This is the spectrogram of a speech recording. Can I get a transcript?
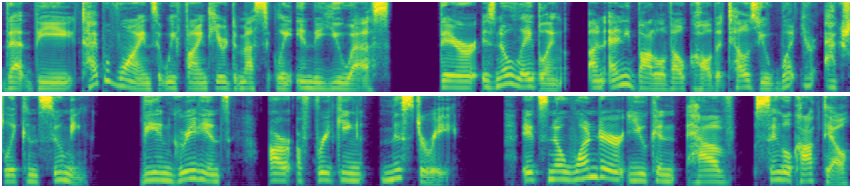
that the type of wines that we find here domestically in the US, there is no labeling on any bottle of alcohol that tells you what you're actually consuming. The ingredients are a freaking mystery. It's no wonder you can have single cocktail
